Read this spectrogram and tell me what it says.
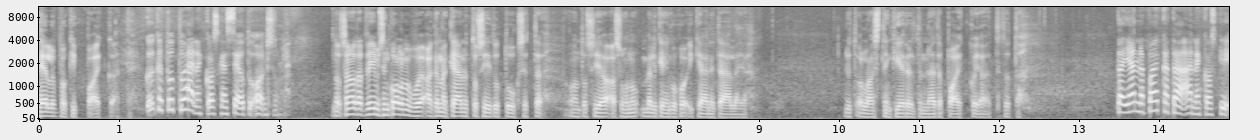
helppokin paikka. Että. Kuinka tuttu Äänekosken seutu on sulle? No sanotaan, että viimeisen kolmen vuoden aikana käynyt tosi tutuuksi, että on tosiaan asunut melkein koko ikäni täällä ja nyt ollaan sitten kierrelty näitä paikkoja. Että tota, Tämä jännä paikka tämä Äänekoski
